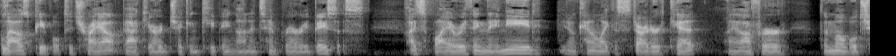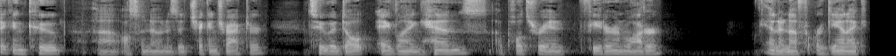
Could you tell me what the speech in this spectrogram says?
allows people to try out backyard chicken keeping on a temporary basis. I supply everything they need, you know, kind of like a starter kit. I offer the mobile chicken coop, uh, also known as a chicken tractor, two adult egg laying hens, a poultry feeder and water, and enough organic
